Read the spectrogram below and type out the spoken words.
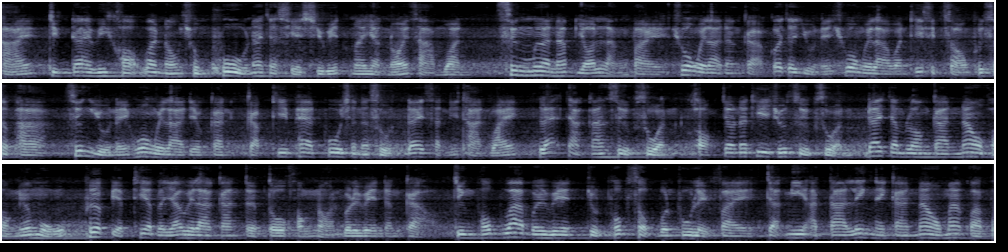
ท้าย จึงได้วิเคราะห์ว่าน้องชมพู่น่าจะเสียชีวิตมาอย่างน้อย 3 วัน ซึ่งเมื่อนับย้อนหลังไป ช่วงเวลาดังกล่าวก็จะอยู่ในช่วงเวลาวันที่ 12 พฤษภา ซึ่งอยู่ในห่วงเวลาเดียวกันกับที่แพทย์ผู้ชนสูตรได้สันนิษฐานไว้ และจากการสืบสวนของเจ้าหน้าที่ชุดสืบสวน ได้จำลองการเน่าของเนื้อหมู เพื่อเปรียบเทียบระยะเวลาการเติบโตของหนอนบริเวณดังกล่าว จึงพบว่าบริเวณจุดพบศพบนภูเหล็กไฟ จะมีอัตราเร่งในการเน่ามากกว่าป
